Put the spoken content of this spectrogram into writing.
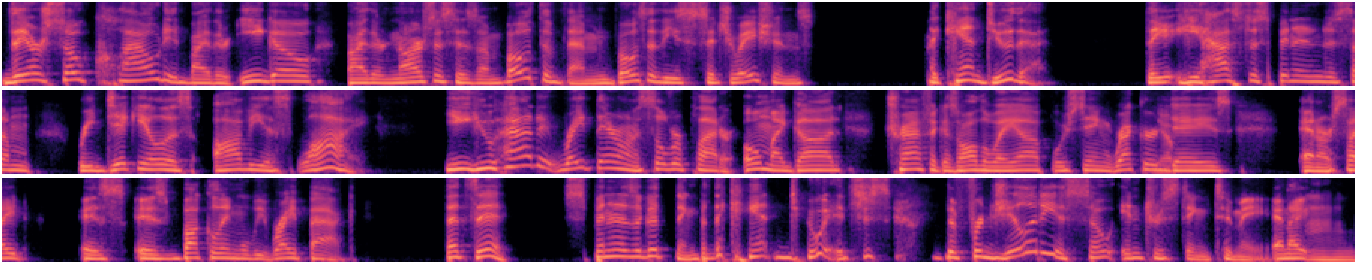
they are so clouded by their ego, by their narcissism, both of them in both of these situations, they can't do that. They, he has to spin it into some ridiculous, obvious lie. You, you had it right there on a silver platter. Oh my God, traffic is all the way up. We're seeing record yep. days, and our site is is buckling. We'll be right back. That's it spin it as a good thing, but they can't do it. It's just the fragility is so interesting to me. And I, mm-hmm.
